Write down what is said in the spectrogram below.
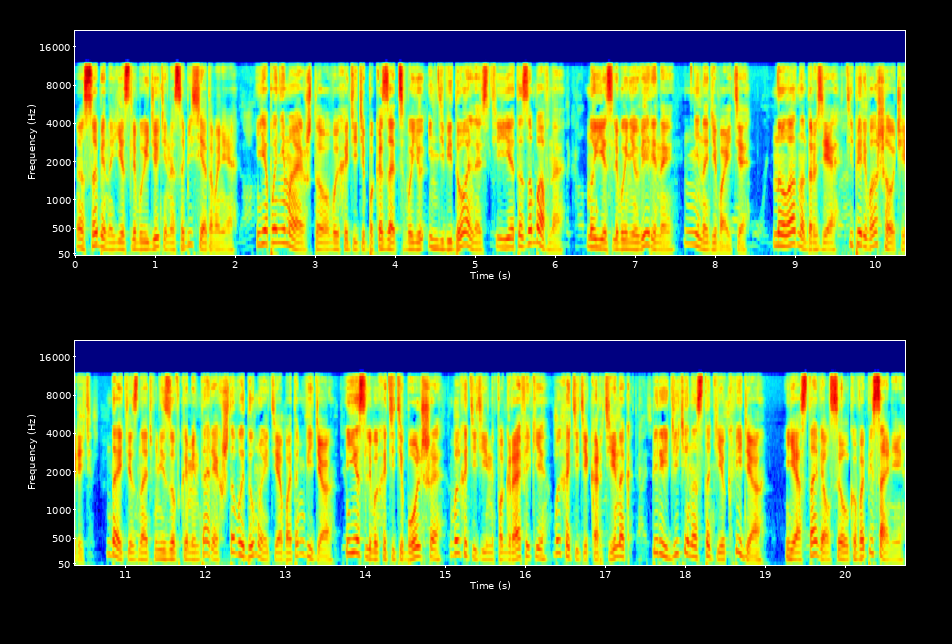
особенно если вы идете на собеседование. Я понимаю, что вы хотите показать свою индивидуальность, и это забавно. Но если вы не уверены, не надевайте. Ну ладно, друзья, теперь ваша очередь. Дайте знать внизу в комментариях, что вы думаете об этом видео. Если вы хотите больше, вы хотите инфографики, вы хотите картинок, перейдите на статью к видео. Я оставил ссылку в описании.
